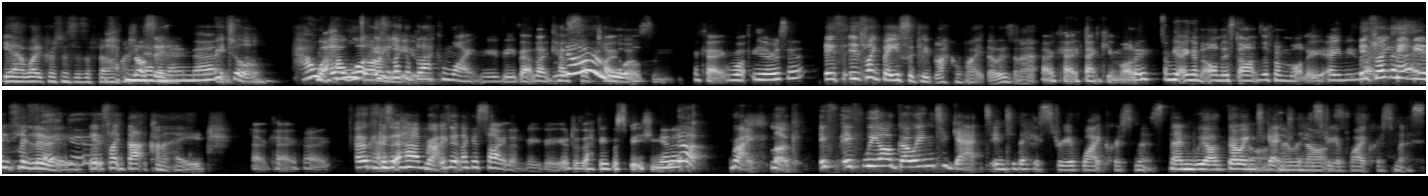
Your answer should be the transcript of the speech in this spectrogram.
yeah white christmas is a film i've not seen it that. rachel how what, how what is it like you? a black and white movie that like has no. subtitles and, okay what year is it it's it's like basically black and white though, isn't it? Okay, thank you, Molly. I'm getting an honest answer from Molly. Amie. It's like, like Meet Me in St. Louis. It's like that kind of age. Okay, right. Okay. Does it have? Right. Is it like a silent movie, or does it have people speaking in it? No. Right. Look, if if we are going to get into the history of White Christmas, then we are going oh, to get no, into the history not. of White Christmas.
